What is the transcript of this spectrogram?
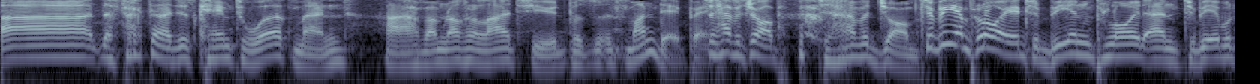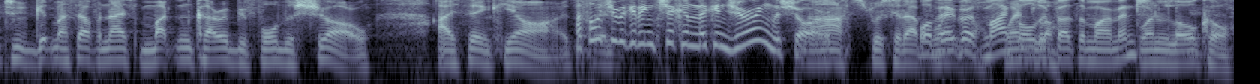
Uh, the fact that I just came to work, man. I, I'm not gonna lie to you. It was, it's Monday, babe. To have a job, To have a job. to be employed. to be employed and to be able to get myself a nice mutton curry before the show, I think, yeah. It's I thought you were getting Chicken Licken during the show. Ah, switch it up. Well, there goes my went golden lo- buzzer moment. One local.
